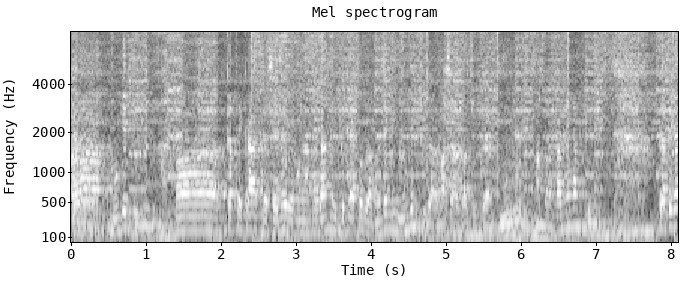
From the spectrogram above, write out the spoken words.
Eh, mungkin gini. Eh, ketika ada senior yang mengatakan IPK itu nggak penting mungkin juga masuk akal juga. Mungkin. Masuk akalnya kan gini. Ketika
